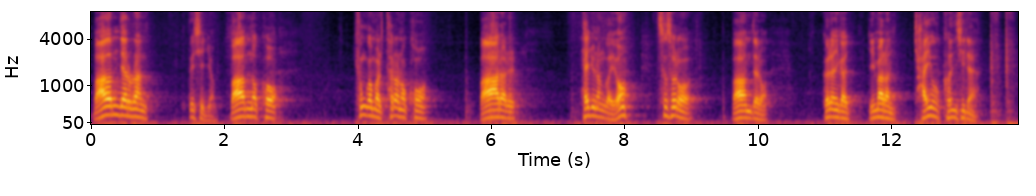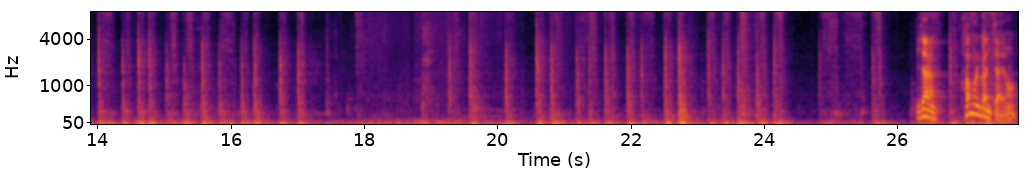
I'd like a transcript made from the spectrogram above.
마음대로란 뜻이죠. 마음 놓고 흉검을 털어놓고 말을 해주는 거요. 스스로 마음대로. 그러니까 이 말은 자유 건실에 이자는 허물건자요.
